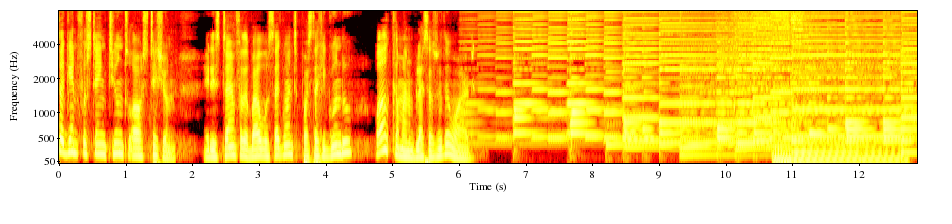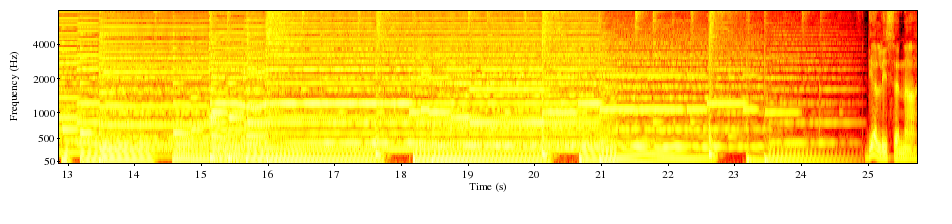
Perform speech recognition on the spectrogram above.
Once again for staying tuned to our station. It is time for the Bible segment. Pastor Kigundu, welcome and bless us with the word. Dear listener,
